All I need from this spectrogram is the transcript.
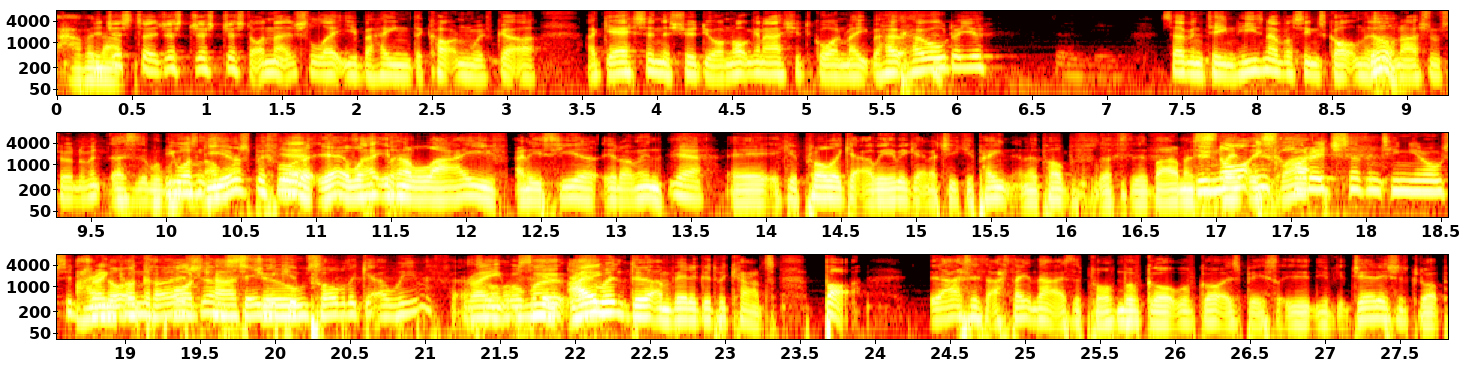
having that. Just, uh, just, just, just on that, just to let you behind the curtain. We've got a, a guest in the studio. I'm not going to ask you to go on mic, but how, how old are you? 17. He's never seen Scotland in No. a national tournament. This is- he wasn't years al- before it. Yeah, it wasn't exactly. even alive, and he's here. You know what I mean? Yeah. Uh, he could probably get away with getting a cheeky pint in the pub if, if the barman's Do not encourage 17 year olds to drink on the podcast, saying you could probably get away with it. Right, well, move- I wouldn't do it. I'm very good with cards, but that's it. I think that is the problem we've got. We've got is basically you've got generations grow up,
